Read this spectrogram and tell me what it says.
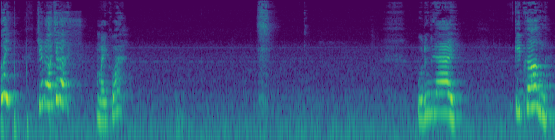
Ui chết rồi chết rồi. Mày quá. U đứng thứ hai. Kịp không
